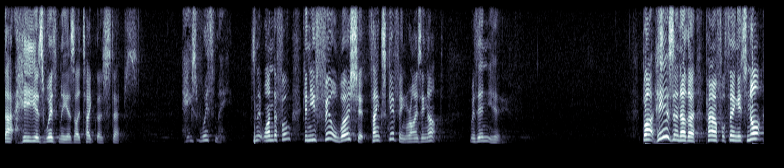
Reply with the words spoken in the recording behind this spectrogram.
that He is with me as I take those steps. He's with me. Isn't it wonderful? Can you feel worship, thanksgiving rising up within you? But here's another powerful thing it's not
